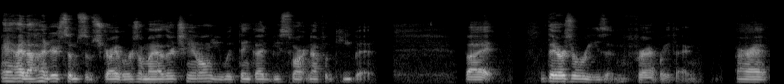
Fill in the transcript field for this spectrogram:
I had a hundred some subscribers on my other channel. You would think I'd be smart enough to keep it. But there's a reason for everything. Alright.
